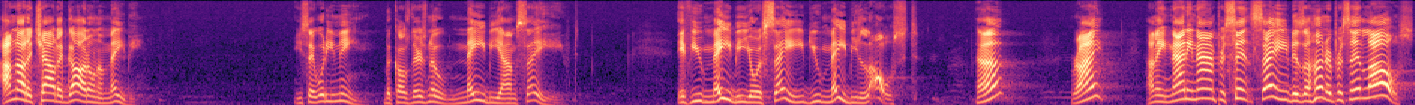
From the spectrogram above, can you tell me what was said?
I'm not a child of God on a maybe. You say, what do you mean? Because there's no maybe I'm saved. If you maybe you're saved, you may be lost. Huh? Right? I mean, 99% saved is 100% lost.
